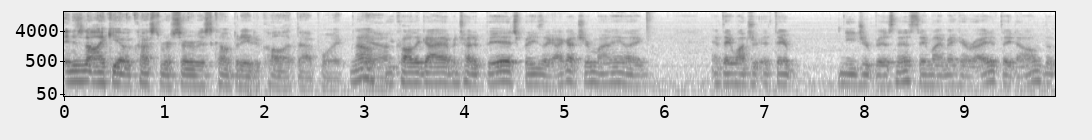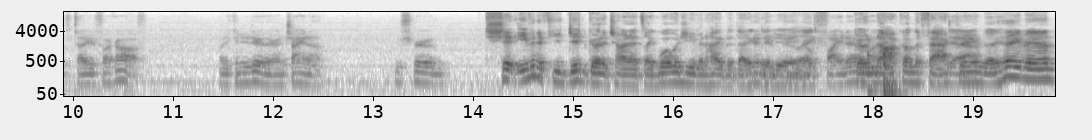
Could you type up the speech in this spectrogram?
And it's not like you have a customer service company to call at that point. no Yeah. you call the guy up and try to bitch but he's like i got your money like if they want your if they need your business they might make it right. If they don't they'll tell you to fuck off. What can you do? They're in china. You're screwed Shit, even if you did go to China, it's like, what would you even hypothetically gonna do? you go Like, fight him go or- knock on the factory Yeah. and be like, hey man,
